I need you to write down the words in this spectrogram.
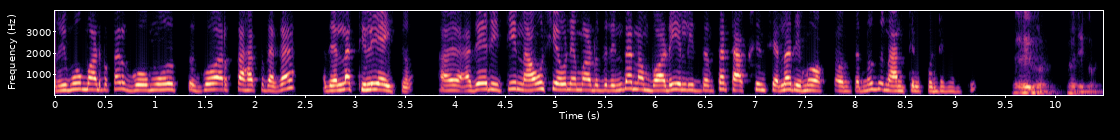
ರಿಮೂವ್ ಮಾಡ್ಬೇಕಾದ್ರೆ ಗೋಮೂತ್ ಗೋ ಅರ್ಕ ಹಾಕಿದಾಗ ಅದೆಲ್ಲಾ ತಿಳಿ ಆಯ್ತು. ಅದೇ ರೀತಿ ನಾವು ಸೇವನೆ ಮಾಡೋದ್ರಿಂದ ನಮ್ಮ ಬಾಡಿಯಲ್ಲಿ ಇದ್ದಂತ ಟಾಕ್ಸಿನ್ಸ್ ಎಲ್ಲ ರಿಮೂವ್ ಆಗ್ತಾವ ಅಂತ ಅನ್ನೋದು ನಾನು ತಿಳ್ಕೊಂಡಿದ್ದೀನಿ very good very good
